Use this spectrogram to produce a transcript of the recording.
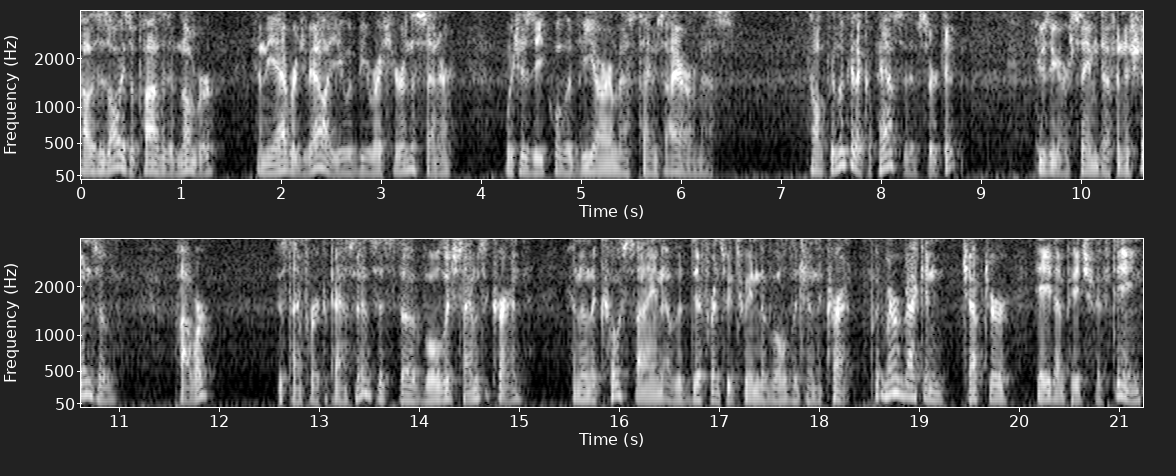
Now this is always a positive number, and the average value would be right here in the center, which is equal to VRMS times IRMS. Now if we look at a capacitive circuit, using our same definitions of power, this time for a capacitance, it's the voltage times the current, and then the cosine of the difference between the voltage and the current. But remember back in chapter 8 on page 15,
